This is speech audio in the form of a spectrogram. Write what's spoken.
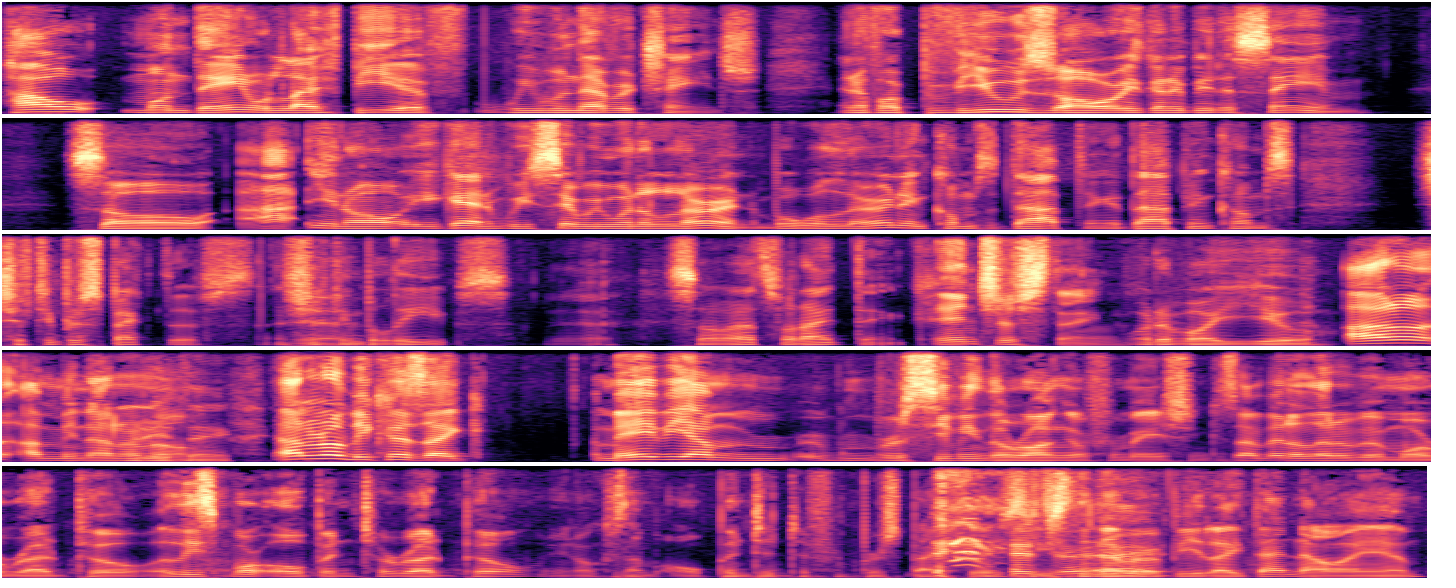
How mundane would life be if we will never change, and if our views are always going to be the same? So, I you know, again, we say we want to learn, but with learning comes adapting. Adapting comes shifting perspectives and Yeah. shifting beliefs. Yeah. So that's what I think. Interesting. What about you? I don't. I mean, I don't What do you know. think? I don't know because like maybe I'm receiving the wrong information because I've been a little bit more red pill, at least more open to red pill. You know, because I'm open to different perspectives. I used to never be like that. Now I am.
